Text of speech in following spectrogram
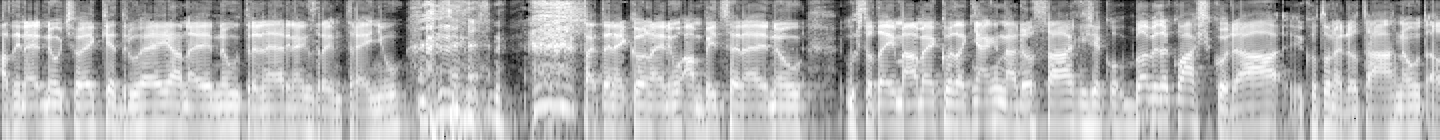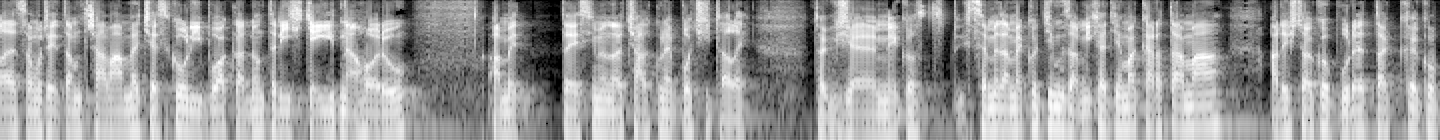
A ty najednou člověk je druhý a najednou trenér, jinak zdravím trénu. tak ten jako najednou ambice, najednou už to tady máme jako tak nějak na dosah, že jako byla by taková škoda jako to nedotáhnout, ale samozřejmě tam třeba máme Českou lípu a Kladno, který chtějí jít nahoru a my to s tím na začátku nepočítali. Takže my jako chceme tam jako tím zamíchat těma kartama a když to jako půjde, tak jako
